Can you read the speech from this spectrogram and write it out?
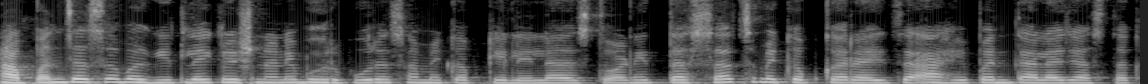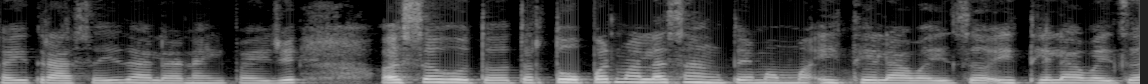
आपण जसं बघितलं आहे कृष्णाने भरपूर असा मेकअप केलेला असतो आणि तसाच मेकअप करायचा आहे पण त्याला जास्त काही त्रासही झाला नाही पाहिजे. असं होतं. तर तो पण मला सांगतोय मम्मा इथे लावायचं इथे लावायचं.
